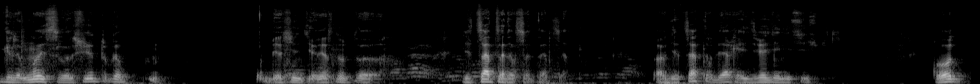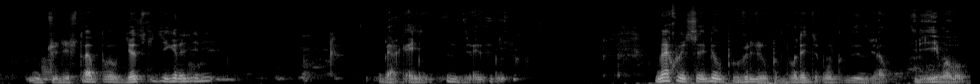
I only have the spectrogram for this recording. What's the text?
гръмна и свърши, тук беше интересно да децата да се търсят. А децата бяха изведени всички. От училищата, от детските градини бяха изведени. Някой се е бил погрижил предварително да извял. Или е имало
